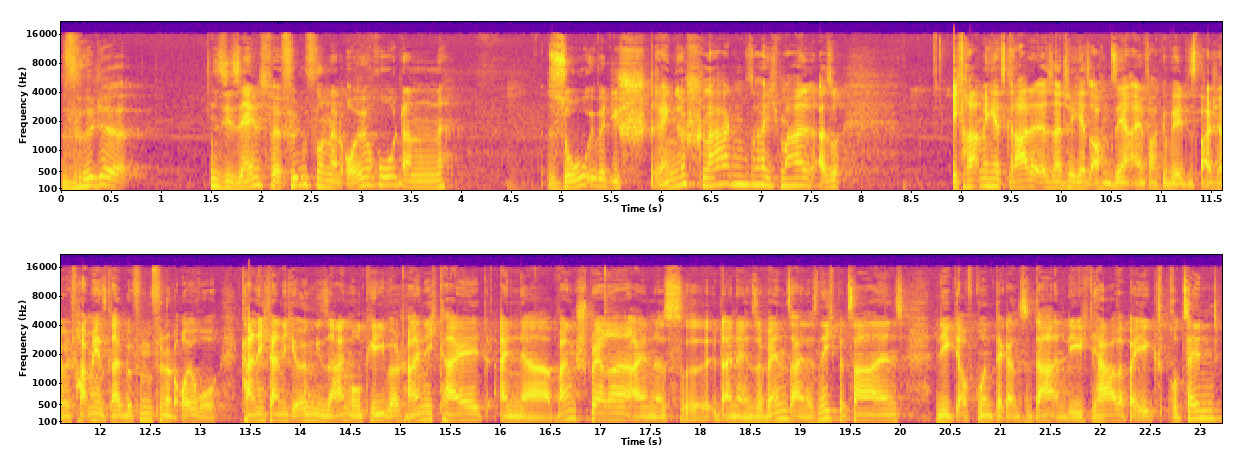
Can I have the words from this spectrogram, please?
Würde sie selbst bei 500 Euro dann so über die Stränge schlagen, sag ich mal? Also ich frage mich jetzt gerade, ist natürlich jetzt auch ein sehr einfach gewähltes Beispiel, aber ich frage mich jetzt gerade bei 500 Euro, kann ich da nicht irgendwie sagen, okay, die Wahrscheinlichkeit einer Banksperre, eines, äh, einer Insolvenz, eines Nichtbezahlens liegt aufgrund der ganzen Daten, die ich habe, bei x Prozent.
